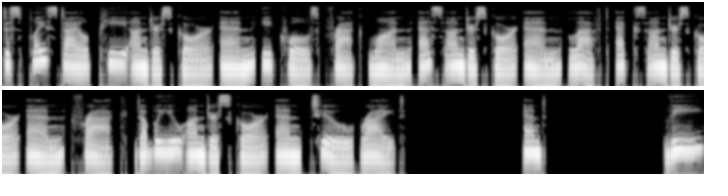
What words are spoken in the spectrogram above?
display style p underscore n equals frac 1 s underscore n left x underscore n frac w underscore n 2 right. And v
